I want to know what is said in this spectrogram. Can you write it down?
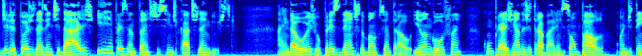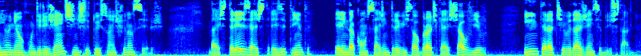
diretores das entidades e representantes de sindicatos da indústria. Ainda hoje, o presidente do Banco Central, Ilan Goldfein, cumpre agenda de trabalho em São Paulo, onde tem reunião com dirigentes de instituições financeiras. Das 13 às 13h30, ele ainda concede entrevista ao broadcast ao vivo e interativo da Agência do Estado.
